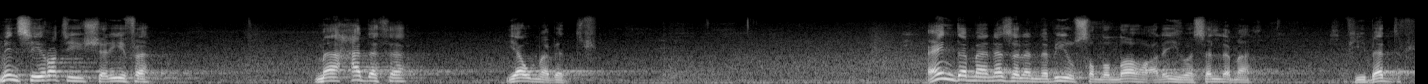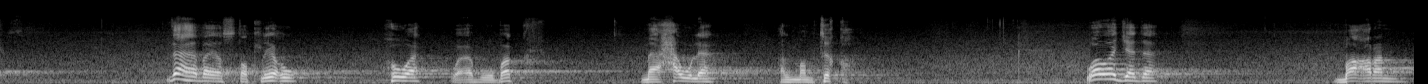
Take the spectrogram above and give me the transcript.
من سيرته الشريفة ما حدث يوم بدر. عندما نزل النبي صلى الله عليه وسلم في بدر ذهب يستطلع هو وأبو بكر ما حول المنطقة ووجد بعرا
